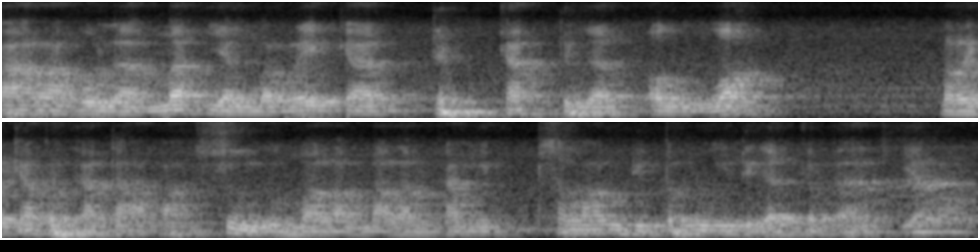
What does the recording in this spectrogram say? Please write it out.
para ulama yang mereka dekat dengan Allah mereka berkata apa sungguh malam-malam kami selalu dipenuhi dengan kebahagiaan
